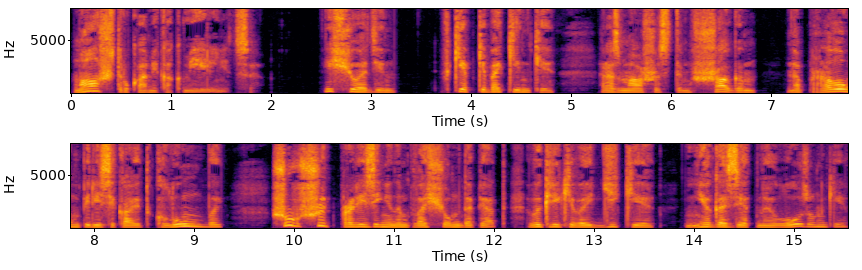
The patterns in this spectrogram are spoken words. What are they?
машет руками, как мельница. Еще один в кепке-бокинке размашистым шагом напролом пересекает клумбы, шуршит прорезиненным плащом до пят, выкрикивая дикие негазетные лозунги.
